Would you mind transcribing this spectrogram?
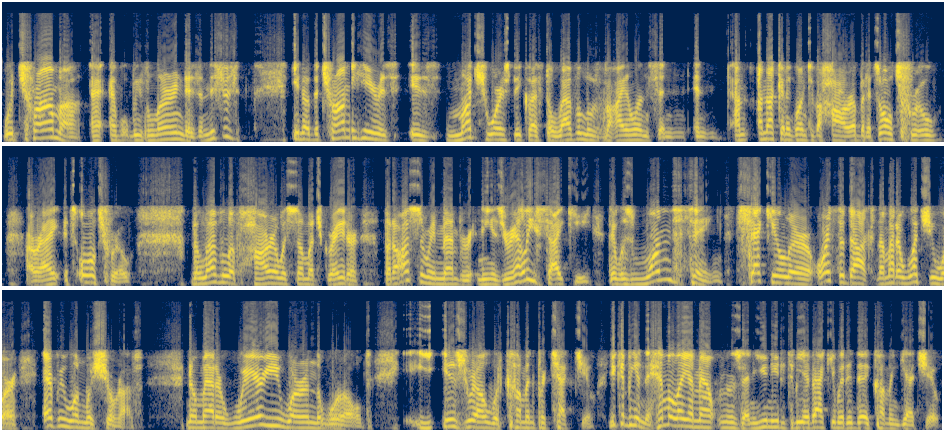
With trauma, and what we've learned is, and this is, you know, the trauma here is, is much worse because the level of violence and, and and I'm, I'm not going to go into the horror, but it's all true. All right, it's all true. The level of horror was so much greater. But also remember, in the Israeli psyche, there was one thing: secular, orthodox, no matter what you were, everyone was sure of no matter where you were in the world, Israel would come and protect you. You could be in the Himalaya mountains and you needed to be evacuated, they'd come and get you.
